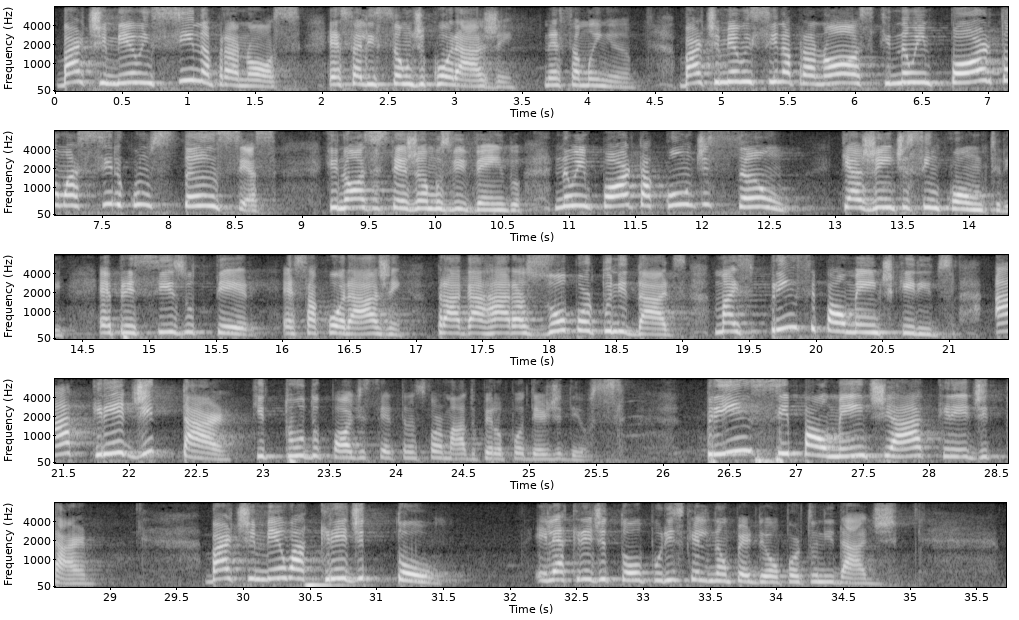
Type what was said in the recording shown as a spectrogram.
Bartimeu ensina para nós essa lição de coragem nessa manhã. Bartimeu ensina para nós que não importam as circunstâncias que nós estejamos vivendo, não importa a condição que a gente se encontre, é preciso ter essa coragem para agarrar as oportunidades, mas principalmente, queridos, acreditar que tudo pode ser transformado pelo poder de Deus. Principalmente acreditar. Bartimeu acreditou. Ele acreditou, por isso que ele não perdeu a oportunidade.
